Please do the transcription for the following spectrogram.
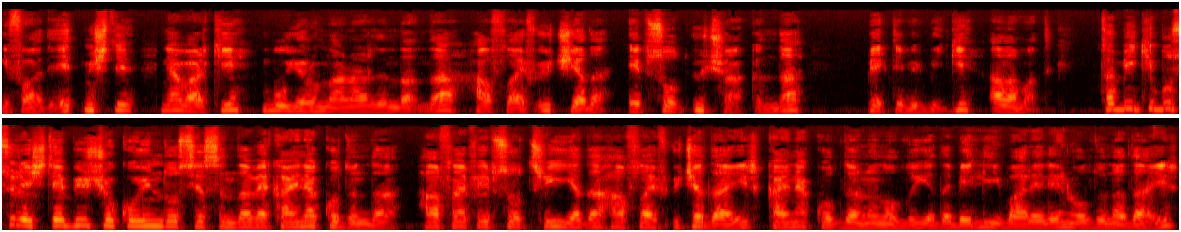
ifade etmişti. Ne var ki bu yorumların ardından da Half-Life 3 ya da Episode 3 hakkında pek de bir bilgi alamadık. Tabii ki bu süreçte birçok oyun dosyasında ve kaynak kodunda Half-Life Episode 3 ya da Half-Life 3'e dair kaynak kodlarının olduğu ya da belli ibarelerin olduğuna dair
